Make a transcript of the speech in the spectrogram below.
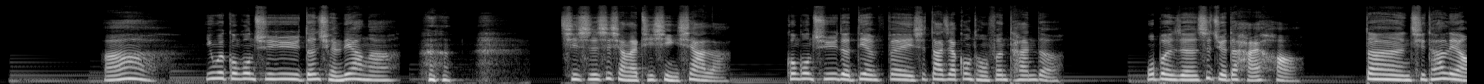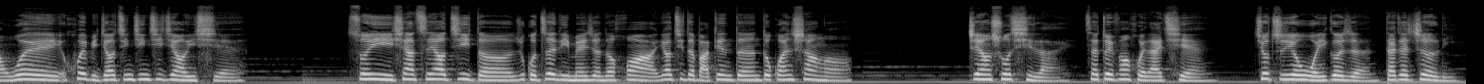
啊，因为公共区域灯全亮啊。呵呵，其实是想来提醒一下啦。公共区域的电费是大家共同分摊的。我本人是觉得还好，但其他两位会比较斤斤计较一些。所以下次要记得，如果这里没人的话，要记得把电灯都关上哦。这样说起来，在对方回来前，就只有我一个人待在这里。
